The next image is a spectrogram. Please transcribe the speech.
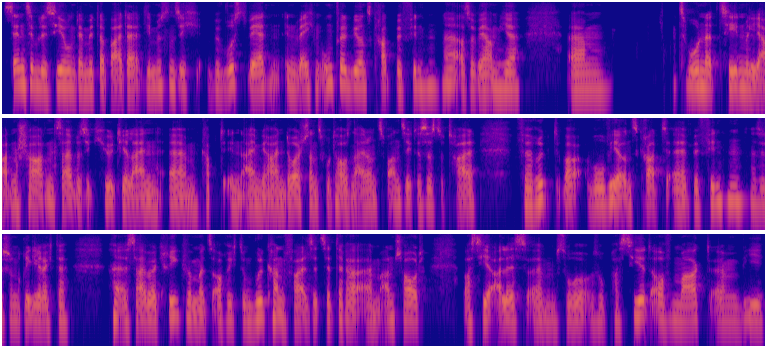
Sensibilisierung der Mitarbeiter. Die müssen sich bewusst werden, in welchem Umfeld wir uns gerade befinden. Ne? Also wir haben hier ähm, 210 Milliarden Schaden Cybersecurity allein ähm, gehabt in einem Jahr in Deutschland 2021. Das ist total verrückt, wo wir uns gerade äh, befinden. Das ist schon regelrechter äh, Cyberkrieg, wenn man jetzt auch Richtung Vulkanfalls etc. Ähm, anschaut, was hier alles ähm, so, so passiert auf dem Markt, ähm, wie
